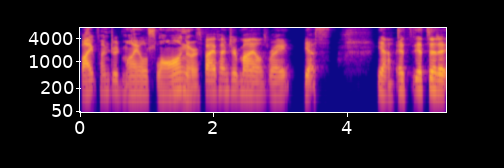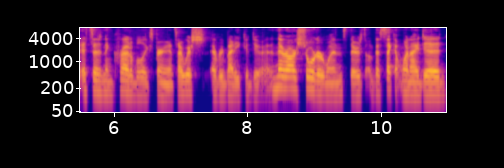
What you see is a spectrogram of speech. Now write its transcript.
500 miles long? Or it's 500 miles, right? Yes yeah it's it's a it's an incredible experience i wish everybody could do it and there are shorter ones there's the second one i did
